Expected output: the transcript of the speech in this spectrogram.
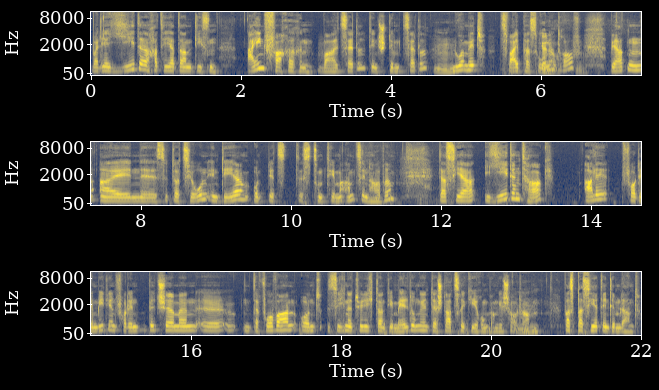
weil ja jeder hatte ja dann diesen einfacheren Wahlzettel, den Stimmzettel, mhm. nur mit zwei Personen genau. drauf. Wir hatten eine Situation, in der, und jetzt das zum Thema Amtsinhaber, dass ja jeden Tag alle vor den Medien, vor den Bildschirmen äh, davor waren und sich natürlich dann die Meldungen der Staatsregierung angeschaut mhm. haben. Was passiert in dem Land?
